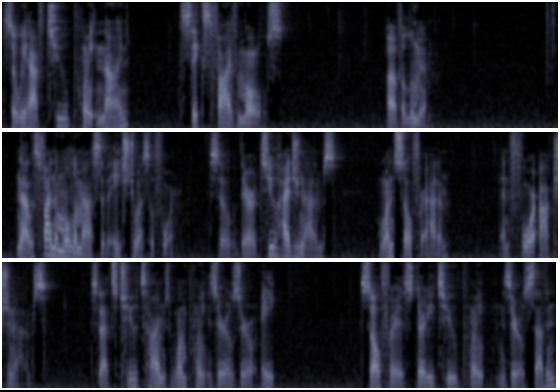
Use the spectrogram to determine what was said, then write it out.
So we have 2.9 0.65 moles of aluminum. Now let's find the molar mass of H2SO4. So there are two hydrogen atoms, one sulfur atom, and four oxygen atoms. So that's 2 times 1.008. Sulfur is 32.07,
